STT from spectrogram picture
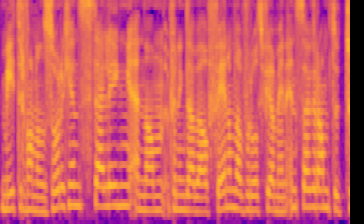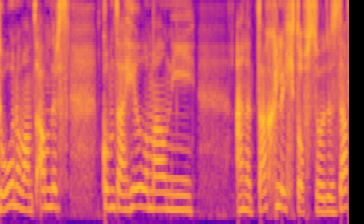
meter van een zorginstelling. En dan vind ik dat wel fijn om dat bijvoorbeeld via mijn Instagram te tonen, want anders komt dat helemaal niet aan het daglicht of zo. Dus dat,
